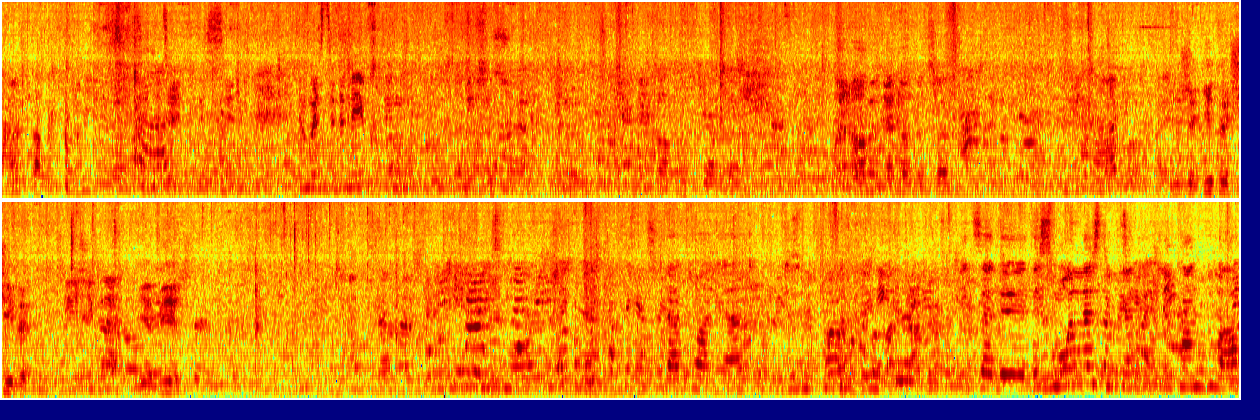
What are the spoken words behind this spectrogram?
não Du måste den nästa. Жигита Шиве. Шиве. Не, видишь. That one, yeah. It's uh, the, the smallest you can you can do half,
